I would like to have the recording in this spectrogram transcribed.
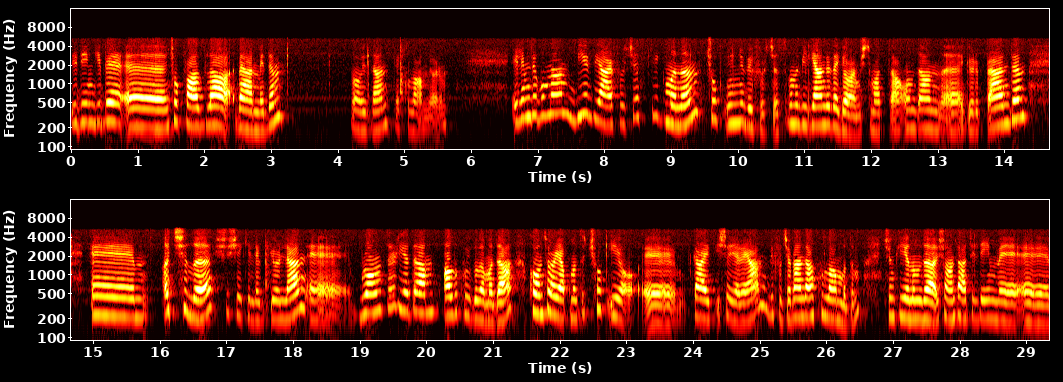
Dediğim gibi e, çok fazla beğenmedim. O yüzden pek kullanmıyorum. Elimde bulunan bir diğer fırça Sigma'nın çok ünlü bir fırçası. Bunu Bilgen'de de görmüştüm hatta ondan e, görüp beğendim. E, açılı şu şekilde görülen e, bronzer ya da allık uygulamada kontör yapması çok iyi e, gayet işe yarayan bir fırça. Ben daha kullanmadım. Çünkü yanımda şu an tatildeyim ve e,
